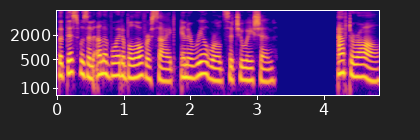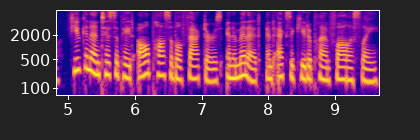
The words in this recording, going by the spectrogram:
but this was an unavoidable oversight in a real world situation. After all, few can anticipate all possible factors in a minute and execute a plan flawlessly.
